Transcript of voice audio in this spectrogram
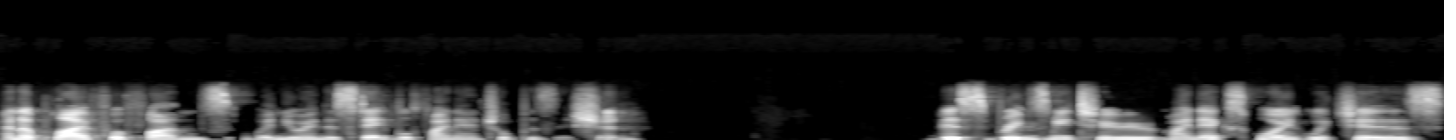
And apply for funds when you're in a stable financial position. This brings me to my next point, which is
